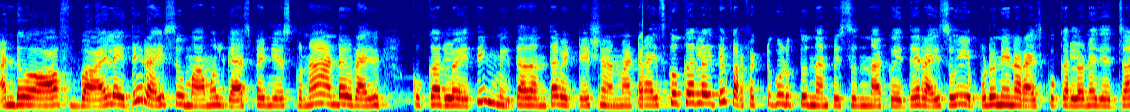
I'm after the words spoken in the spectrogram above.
అండ్ హాఫ్ బాయిల్ అయితే రైస్ మామూలు గ్యాస్ పైన చేసుకున్నా అండ్ రైస్ కుక్కర్లో అయితే ఇంక మిగతాదంతా పెట్టేసిన అనమాట రైస్ కుక్కర్లో అయితే పర్ఫెక్ట్ ఉడుకుతుంది అనిపిస్తుంది నాకు అయితే రైస్ ఎప్పుడు నేను రైస్ కుక్కర్లోనే తెచ్చా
